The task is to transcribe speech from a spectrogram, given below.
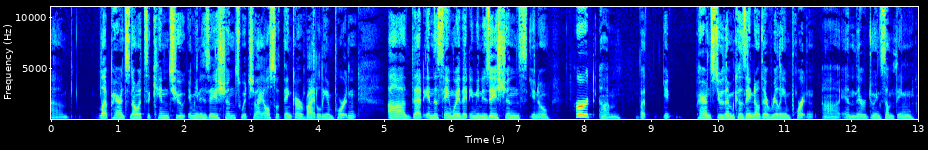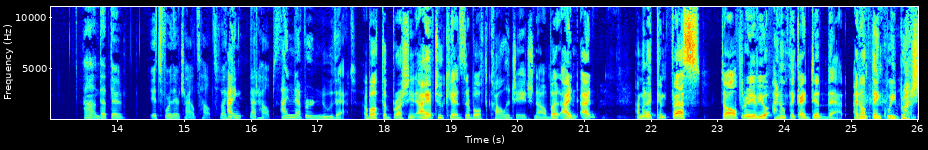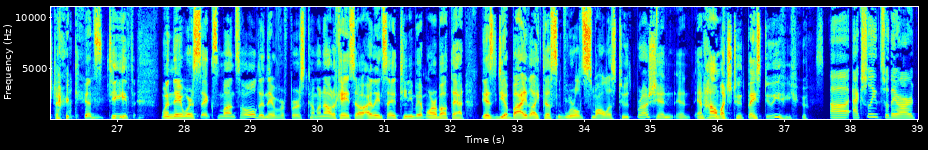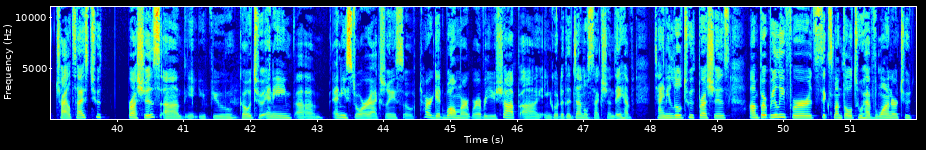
um, let parents know it's akin to immunizations, which I also think are vitally important. Uh, that in the same way that immunizations, you know, hurt, um, but it, parents do them because they know they're really important uh, and they're doing something uh, that they're it's for their child's health. So I, I, think that helps. I never knew that about the brushing. I have two kids; they're both college age now. But I, I I'm going to confess to all three of you, I don't think I did that. I don't think we brushed our kids' teeth when they were six months old and they were first coming out. Okay, so Eileen, say a teeny bit more about that. Is do you buy like the world's smallest toothbrush, and and, and how much toothpaste do you use? Uh, actually, so there are child-sized toothbrushes. Uh, if you go to any uh, any store, actually, so Target, Walmart, wherever you shop, uh, and you go to the dental section, they have tiny little toothbrushes. Um, but really, for six month olds who have one or two,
